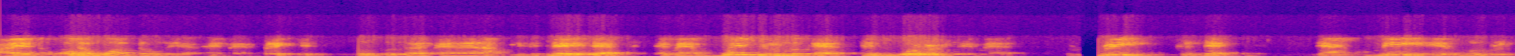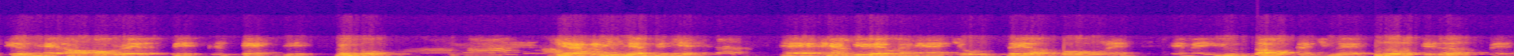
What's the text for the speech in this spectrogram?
I ain't the only one know that. Amen. Thank you. So, amen. And I'm going to tell you that, amen, when you look at this word, amen, reconnect, that means it was it had already been connected before. Uh-huh. Can I get some help in here? Ha- Have you ever had your cell phone and, amen, you thought that you had plugged it up and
